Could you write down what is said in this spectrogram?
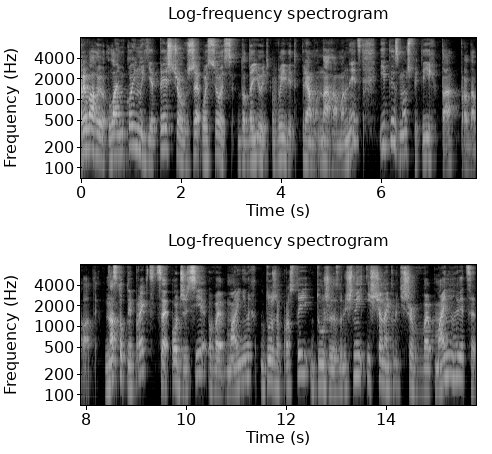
Перевагою лаймкоїну є те, що вже ось ось додають вивід прямо на гаманець, і ти зможеш піти їх та продавати. Наступний проект це OGC WebMining. Дуже простий, дуже зручний, і що найкрутіше в веб-майнінгові, це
